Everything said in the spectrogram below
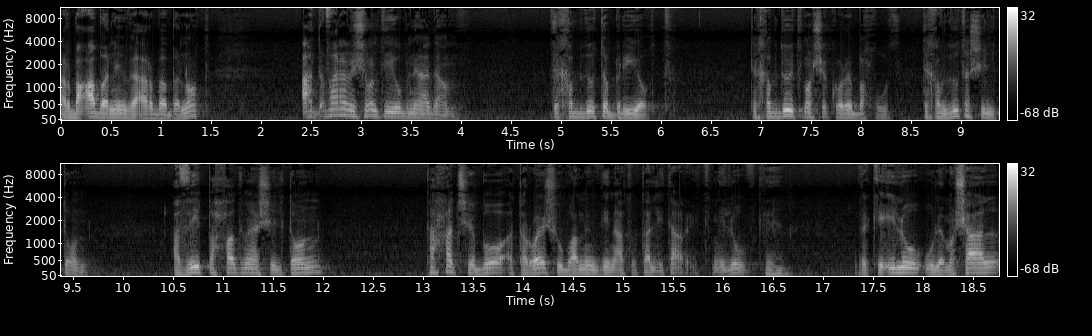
ארבעה בנים וארבע בנות. הדבר הראשון, תהיו בני אדם. תכבדו את הבריות, תכבדו את מה שקורה בחוץ, תכבדו את השלטון. אבי פחד מהשלטון, פחד שבו אתה רואה שהוא בא ממדינה טוטליטרית, מלוב. כן. וכאילו הוא למשל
